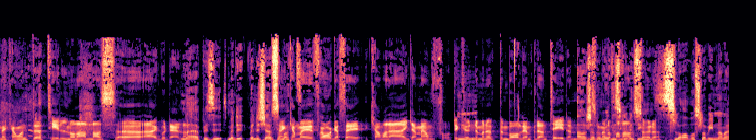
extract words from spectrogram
men kanske inte till någon annans äh, ägodelar. nej precis. Men det, men det Och känns som sen att, kan man ju fråga sig, kan man äga människor? Det kunde man uppenbarligen på den tiden. annars liksom, hade de inte skrivit in det. slav och slavinna med.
